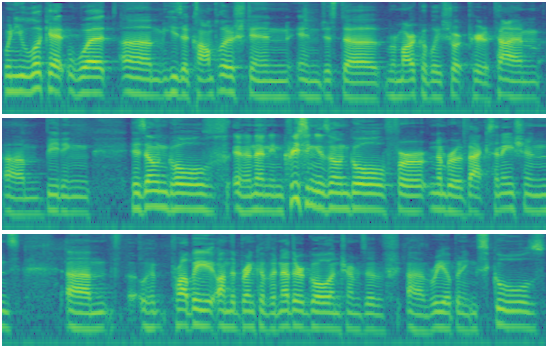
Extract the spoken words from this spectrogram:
when you look at what um, he's accomplished in in just a remarkably short period of time, um, beating his own goals and then increasing his own goal for number of vaccinations. Um, probably on the brink of another goal in terms of uh, reopening schools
